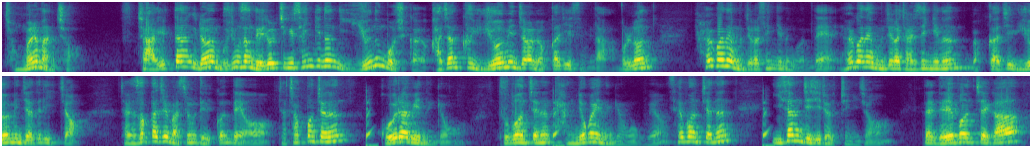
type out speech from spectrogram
정말 많죠. 자, 일단 이러한 무증상 뇌졸중이 생기는 이유는 무엇일까요? 가장 큰 유험 인자가 몇 가지 있습니다. 물론 혈관에 문제가 생기는 건데 혈관에 문제가 잘 생기는 몇 가지 위험 인자들이 있죠. 자, 여섯 가지를 말씀을 드릴 건데요. 자, 첫 번째는 고혈압이 있는 경우, 두 번째는 당뇨가 있는 경우고요. 세 번째는 이상지질혈증이죠. 그다음 네 번째가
